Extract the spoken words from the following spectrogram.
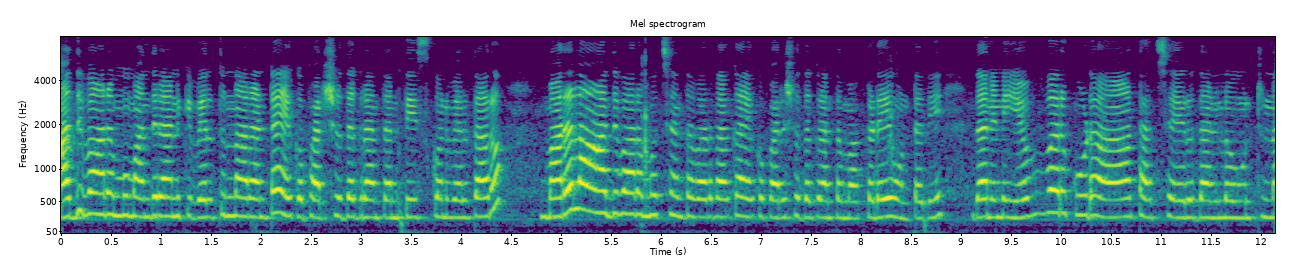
ఆదివారము మందిరానికి వెళ్తున్నారంటే ఈ యొక్క పరిశుద్ధ గ్రంథాన్ని తీసుకొని వెళ్తారు. మరల ఆదివారం వచ్చేంత వరదాకా ఈ యొక్క పరిశుద్ధ గ్రంథం అక్కడే ఉంటుంది. దానిని ఎవ్వరు కూడా టచ్ చేయరు. దానిలో ఉంటున్న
